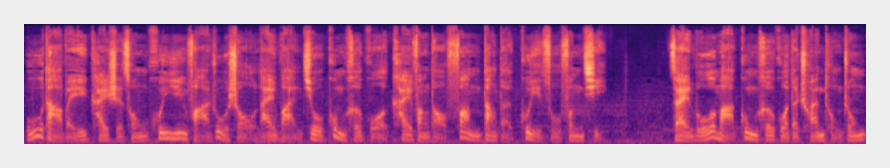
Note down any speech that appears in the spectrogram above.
屋大维开始从婚姻法入手来挽救共和国开放到放荡的贵族风气。在罗马共和国的传统中，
